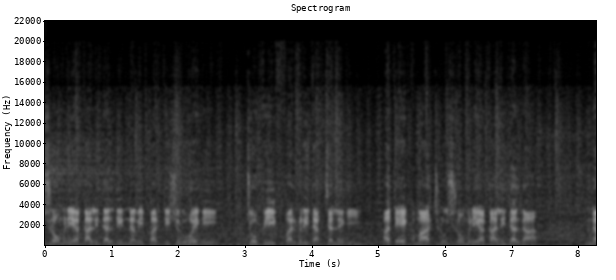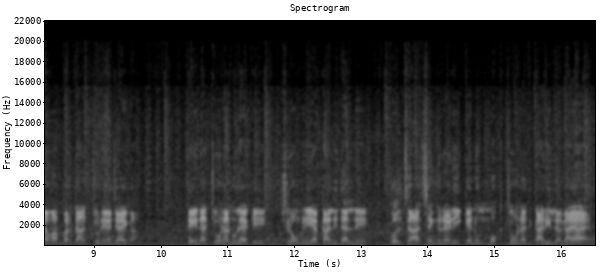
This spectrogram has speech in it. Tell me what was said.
ਸ਼੍ਰੋਮਣੀ ਅਕਾਲੀ ਦਲ ਦੀ ਨਵੀਂ ਭਰਤੀ ਸ਼ੁਰੂ ਹੋਏਗੀ, ਜੋ 20 ਫਰਵਰੀ ਤੱਕ ਚੱਲੇਗੀ ਅਤੇ 1 ਮਾਰਚ ਨੂੰ ਸ਼੍ਰੋਮਣੀ ਅਕਾਲੀ ਦਲ ਦਾ ਨਵਾਂ ਪ੍ਰਧਾਨ ਚੁਣਿਆ ਜਾਏਗਾ। ਤੇ ਇਹਨਾਂ ਚੋਣਾਂ ਨੂੰ ਲੈ ਕੇ ਸ਼੍ਰੋਮਣੀ ਅਕਾਲੀ ਦਲ ਨੇ ਗੁਲਜ਼ਾਰ ਸਿੰਘ ਰਣੀਕੇ ਨੂੰ ਮੁੱਖ ਚੋਣ ਅਧਿਕਾਰੀ ਲਗਾਇਆ ਹੈ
